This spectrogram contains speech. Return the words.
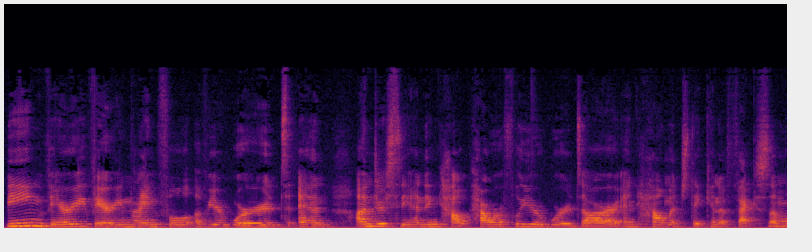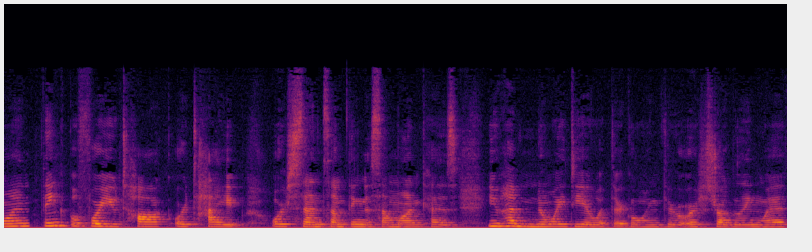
being very, very mindful of your words and understanding how powerful your words are and how much they can affect someone. Think before you talk or type or send something to someone because you have no idea what they're going through or struggling with.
